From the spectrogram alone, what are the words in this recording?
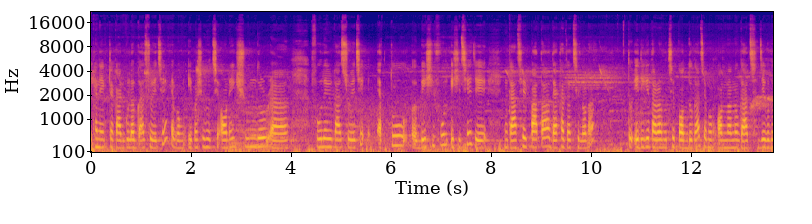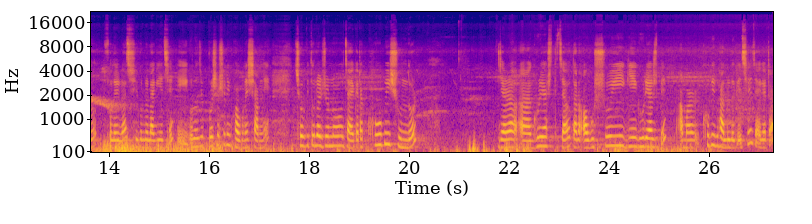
এখানে একটা কাঠগোলাপ গাছ রয়েছে এবং এপাশে হচ্ছে অনেক সুন্দর ফুলের গাছ রয়েছে। এত বেশি ফুল এসেছে যে গাছের পাতা দেখা যাচ্ছিল না। তো এদিকে তারা হচ্ছে পদ্ম গাছ এবং অন্যান্য গাছ যেগুলো ফুলের গাছ সেগুলো লাগিয়েছে। এইগুলো হচ্ছে প্রশাসনিক ভবনের সামনে। ছবি তোলার জন্য জায়গাটা খুবই সুন্দর। যারা ঘুরে আসতে চাও, তারা অবশ্যই গিয়ে ঘুরে আসবে। আমার খুবই ভালো লেগেছে জায়গাটা।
